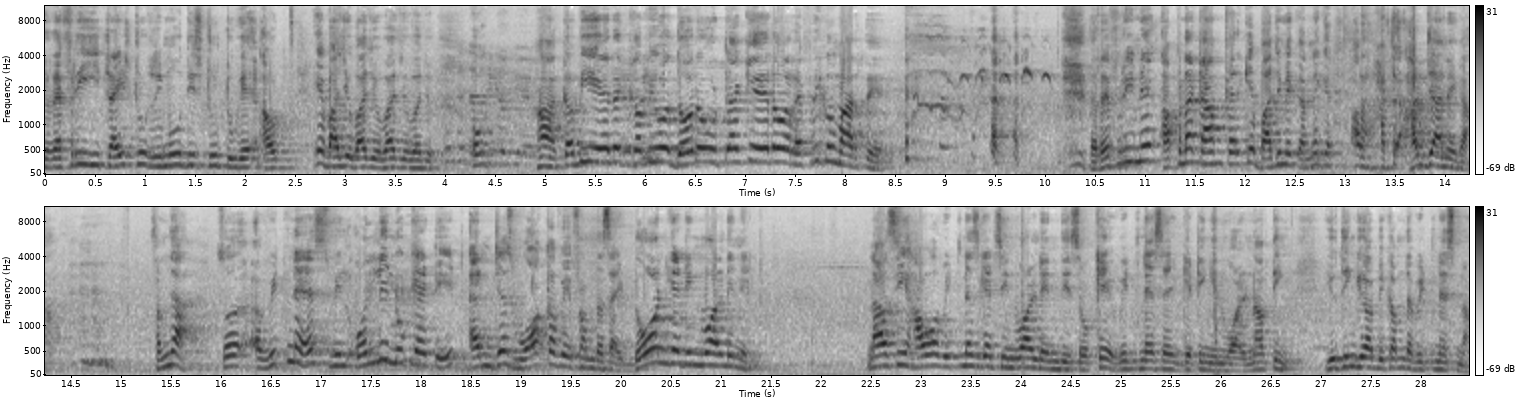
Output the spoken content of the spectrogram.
referee he tries to remove this to to get out a बाजू बाजू बाजू बाजू ओ, हाँ कभी ये ना कभी वो दोनों उठा के ना रेफरी को मारते हैं। रेफरी ने अपना काम करके बाजू में करने के और हट हट जाने का। समझा? So witness will only look at it and just walk away from the side don't get involve in it now see how a witness gets involved in this okay? Witness is getting involved now think you think you have become the witness now.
